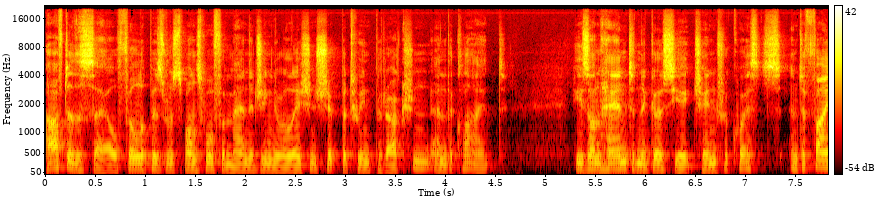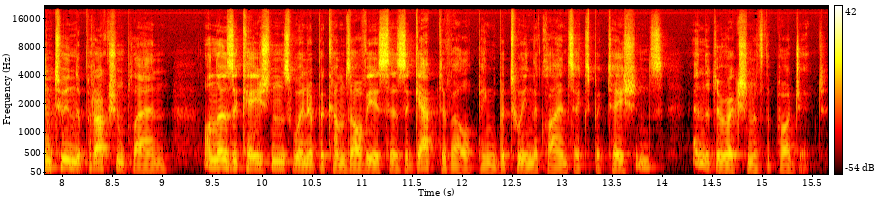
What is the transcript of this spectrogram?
After the sale, Philip is responsible for managing the relationship between production and the client. He's on hand to negotiate change requests and to fine tune the production plan on those occasions when it becomes obvious there's a gap developing between the client's expectations and the direction of the project.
